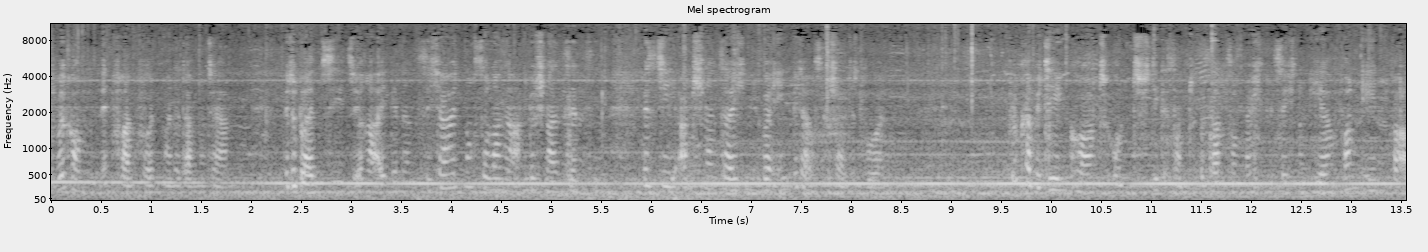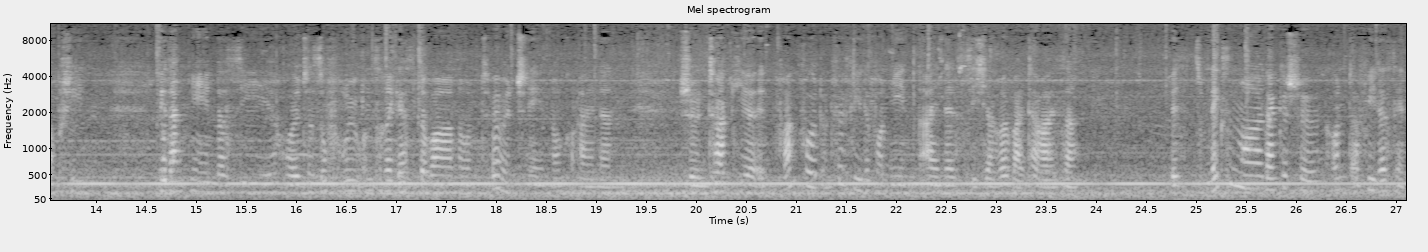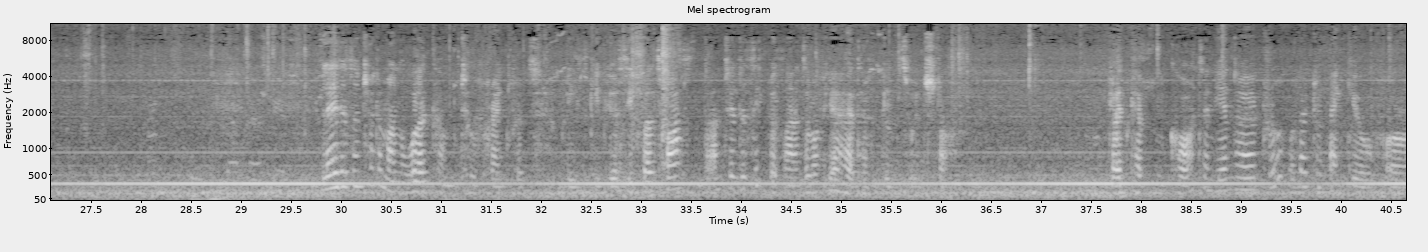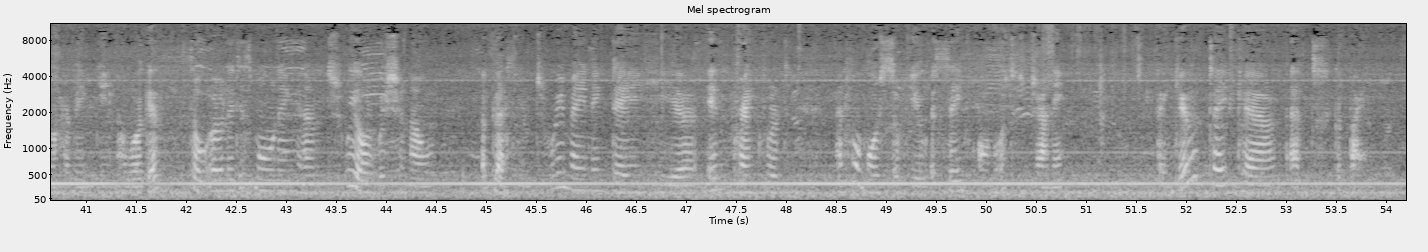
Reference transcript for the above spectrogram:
herzlich willkommen in Frankfurt, meine Damen und Herren. Bitte bleiben Sie zu Ihrer eigenen Sicherheit noch so lange angeschnallt sitzen, bis die Anschnallzeichen über Ihnen wieder ausgeschaltet wurden. Flugkapitän Kort und die gesamte Besatzung möchten sich nun hier von Ihnen verabschieden. Wir danken Ihnen, dass Sie heute so früh unsere Gäste waren und wir wünschen Ihnen noch einen schönen Tag hier in Frankfurt und für viele von Ihnen eine sichere Weiterreise. Bis zum nächsten Mal, Dankeschön und auf Wiedersehen. Ladies and gentlemen, welcome to Frankfurt. Please keep your seatbelts fastened until the seatbelt signs above your head have been switched off. Flight Captain Court and the entire crew would like to thank you for having been our guests so early this morning and we all wish you now a pleasant remaining day here in Frankfurt and for most of you a safe onward journey. Thank you, take care and goodbye.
